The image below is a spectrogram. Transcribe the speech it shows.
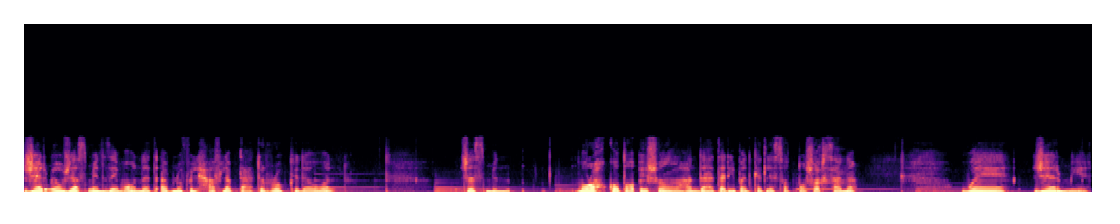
جيرمي وجاسمين زي ما قلنا اتقابلوا في الحفلة بتاعة الروك دون جاسمين مراهقة طائشة عندها تقريبا كانت لسه 12 سنة وجيرمي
